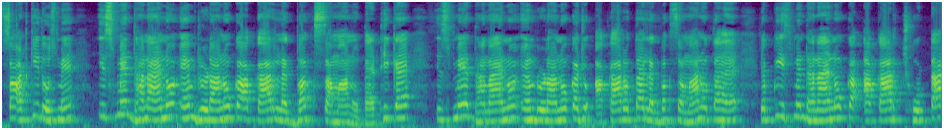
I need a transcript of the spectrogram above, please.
साटकी दोष में, इसमें धनायनों एवं ऋणानों का आकार लगभग समान होता है, ठीक है? इसमें धनायनों एवं ऋणानों का जो आकार होता है लगभग समान होता है, जबकि इसमें धनायनों का आकार छोटा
